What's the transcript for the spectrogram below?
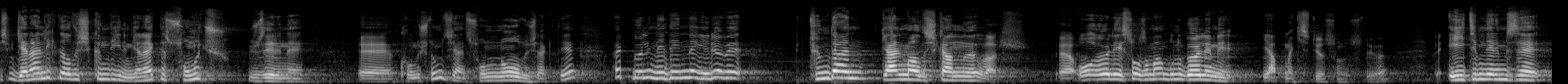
Şimdi genellikle alışkın değilim. Genellikle sonuç üzerine e, konuştuğumuz yani sonu ne olacak diye. Hep böyle nedenine geliyor ve tümden gelme alışkanlığı var. E, o öyleyse o zaman bunu böyle mi yapmak istiyorsunuz diyor. Eğitimlerimize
